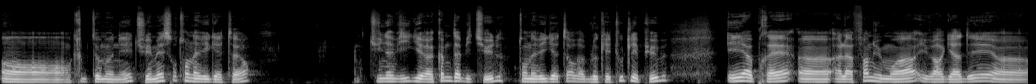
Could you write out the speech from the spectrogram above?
en, en crypto-monnaie, tu les mets sur ton navigateur, tu navigues euh, comme d'habitude, ton navigateur va bloquer toutes les pubs, et après, euh, à la fin du mois, il va regarder euh,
